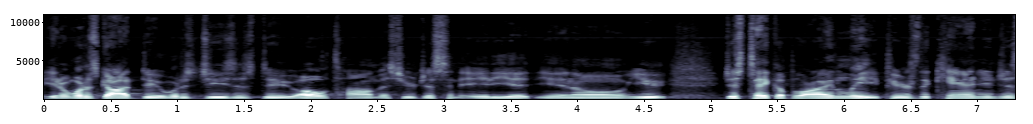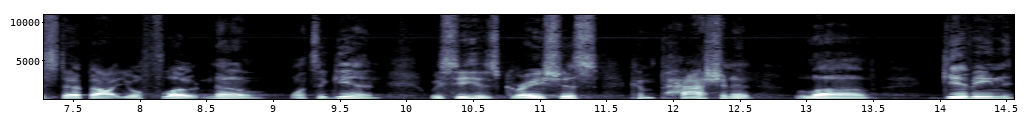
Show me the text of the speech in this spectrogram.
you know, what does God do? What does Jesus do? Oh, Thomas, you're just an idiot. You know, you just take a blind leap. Here's the canyon, just step out, you'll float. No. Once again, we see his gracious, compassionate love giving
